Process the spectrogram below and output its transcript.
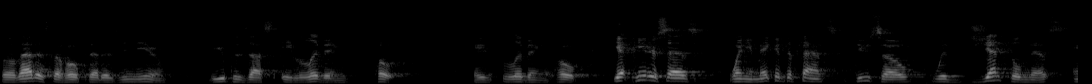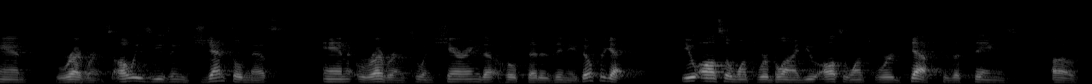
So that is the hope that is in you. You possess a living hope. A living hope. Yet Peter says, when you make a defense, do so with gentleness and reverence. Always using gentleness and reverence when sharing the hope that is in you. Don't forget, you also once were blind. You also once were deaf to the things of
